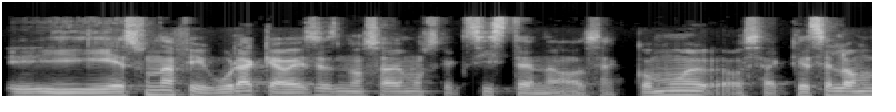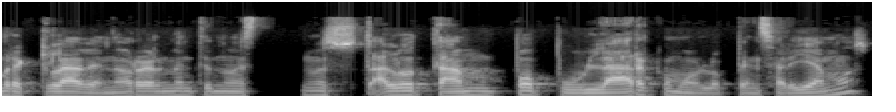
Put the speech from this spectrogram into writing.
y, es una figura que a veces no sabemos que existe, ¿no? O sea, ¿cómo, o sea, qué es el hombre clave, ¿no? Realmente no es, no es algo tan popular como lo pensaríamos,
